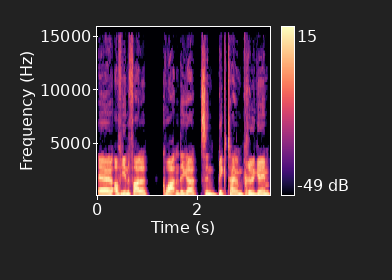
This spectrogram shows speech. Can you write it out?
Äh, auf jeden Fall, Kroaten, Digga, sind big time im Grillgame.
